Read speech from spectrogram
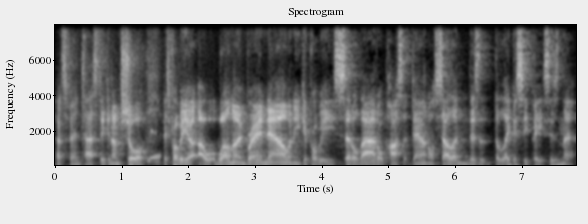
That's fantastic, and I'm sure Yeah. it's probably a, a well-known brand now, and you could probably settle that or pass it down or sell it. And there's a, the legacy piece, isn't there?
